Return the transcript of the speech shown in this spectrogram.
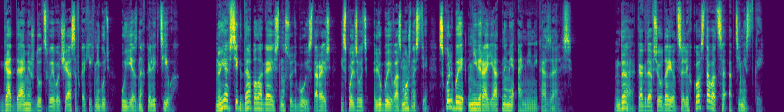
годами ждут своего часа в каких-нибудь уездных коллективах. Но я всегда полагаюсь на судьбу и стараюсь использовать любые возможности, сколь бы невероятными они ни казались. Да, когда все удается, легко оставаться оптимисткой.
